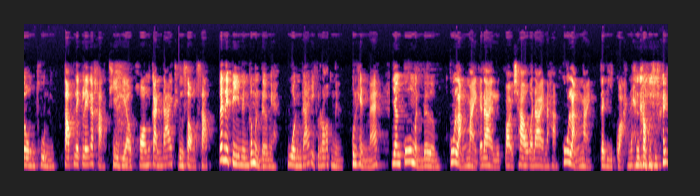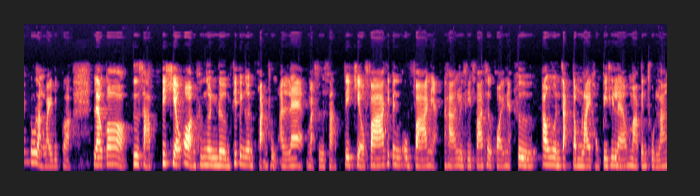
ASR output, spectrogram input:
ลงทุนซับเล็กๆอะค่ะ ทีเดียวพร้อมกันได้ถึง2ซับและในปีหนึ่งก็เหมือนเดิมไงวนได้อีกรอบหนึ่งคุณเห็นไหมยังกู้เหมือนเดิม กู้หลังใหม่ก็ได้ หรือปล่อยเช่าก็ได้นะคะ กู้หลังใหม่จะดีกว่า แนะนำให้กู้หลังใหม่ดีกว่า แล้วก็ซื้อซับสีเขียวอ่อนคือเงินเดิมที่เป็นเงินขวัญถุงอันแรกมาซื้อซับสีเขียวฟ้าที่เป็นอมฟ้าเนี่ยนะคะหรือสีฟ้าเทอร์คอยเนี่ยคือเอาเงินจากกำไรของปีที่แล้วมาเป็นทุนล่าง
